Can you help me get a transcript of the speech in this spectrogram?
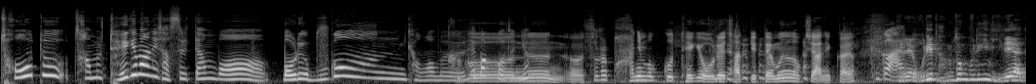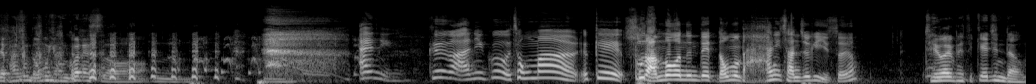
저도 잠을 되게 많이 잤을 때 한번 머리가 무거운 경험을 해봤거든요. 그거는 어, 술을 많이 먹고 되게 오래 잤기 때문은 혹시 아닐까요? 그거 아니 그래 우리 방송 분위기는 이래야 돼. 방금 너무 경건했어. 음. 아니 그거 아니고 정말 이렇게 술 안 먹었는데 너무 많이 잔 적이 있어요? JYP 깨진 다음에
